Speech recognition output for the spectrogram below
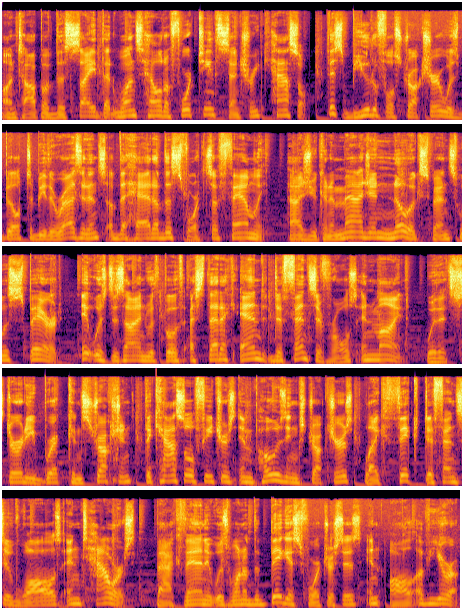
on top of the site that once held a 14th century castle. This beautiful structure was built to be the residence of the head of the Sforza family. As you can imagine, no expense was spared. It was designed with both aesthetic and defensive roles in mind. With its sturdy brick construction, the castle features imposing structures like thick defensive walls and towers. Back then, it was one of the biggest fortresses in all of Europe.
